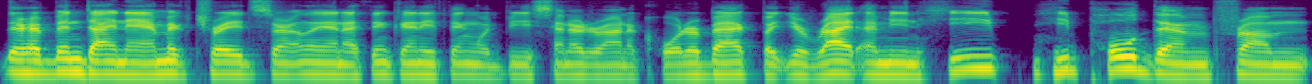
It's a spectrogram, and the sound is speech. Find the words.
there have been dynamic trades certainly, and I think anything would be centered around a quarterback. But you're right. I mean, he he pulled them from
